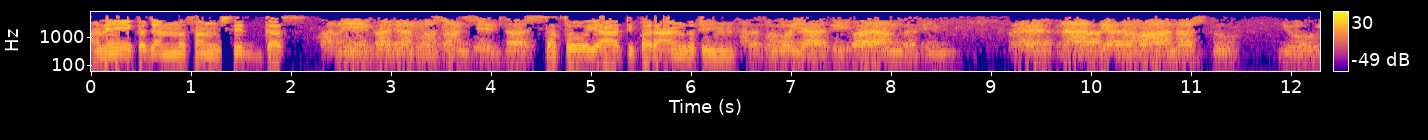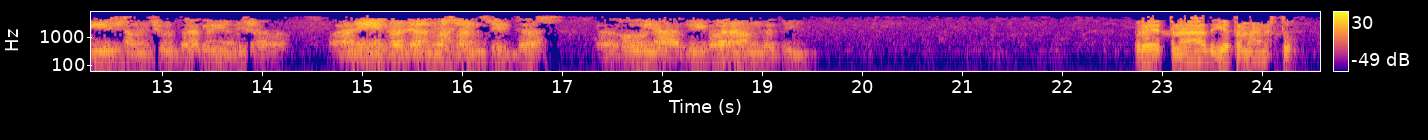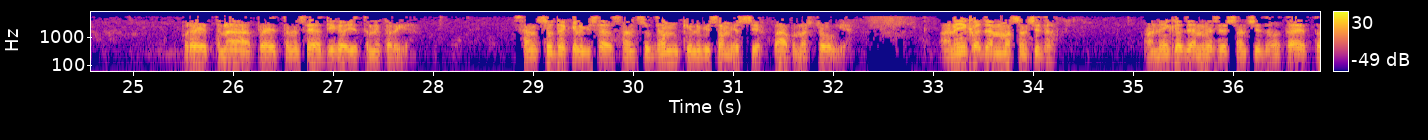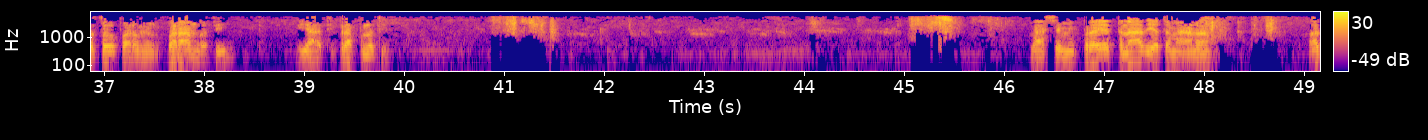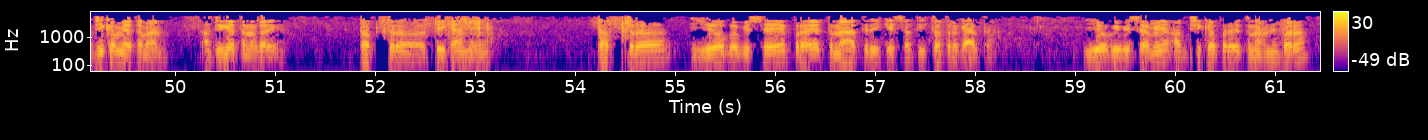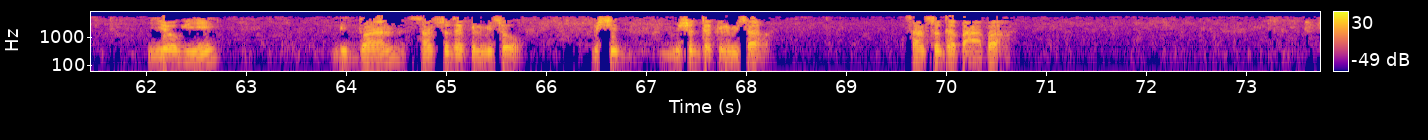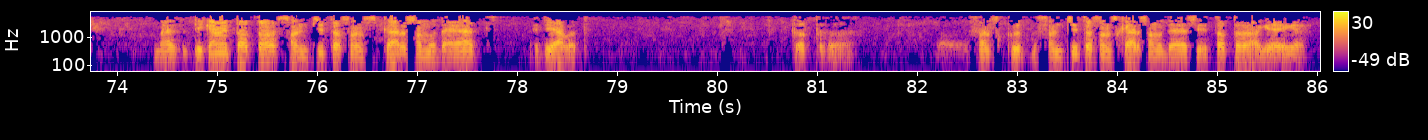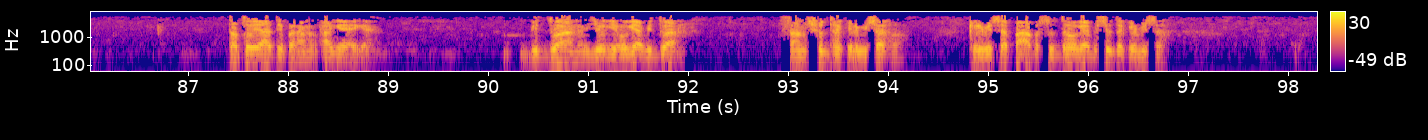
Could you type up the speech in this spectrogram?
अनेक जन्म संसिद्ध ततो याति परांगति योगी संशुद्ध अनेक जन्म संसिद्ध ततो याति परांगति प्रयत्नाद यतमानस्तु। प्रयत्न प्रयत्न से अधिक यत्न करेगा संशुद्ध किल विषय संशुद्धम किल विषम यश्य पाप नष्ट हो गया। अनेक जन्म संसिद्ध। अनेक जन्म से संसिद्ध होता है तथो परम गति याति प्राप्त भाष्य में प्रयत्नाद यतमान। अधिकम यतमान, अधिक यत्न करेगा तत्र टीका में तत्र योग विषय प्रयत्न अतिरिक्त सती, तत्र का अर्थ? योग विषय में अधिक प्रयत्न होने पर योगी, विद्वान, संशुद्ध किलविशो विशुद्ध किलविश संशुद्ध पाप। टीका में तत संचित संस्कार समुदाय तत्र संस्कृत, संचित संस्कार समुदाय से तत्व आगे आएगा। तत्व आदि पर आगे आएगा। विद्वान, योगी हो गया विद्वान। संशुद्ध किलविष किलविष पाप शुद्ध हो गया, विशुद्ध किलविष।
